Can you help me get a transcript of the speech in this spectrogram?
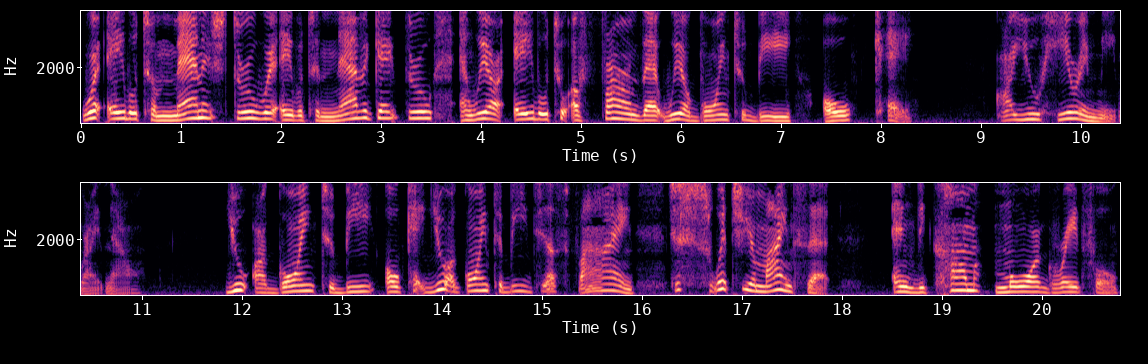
we're able to manage through, we're able to navigate through, and we are able to affirm that we are going to be okay. Are you hearing me right now? You are going to be okay. You are going to be just fine. Just switch your mindset and become more grateful.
